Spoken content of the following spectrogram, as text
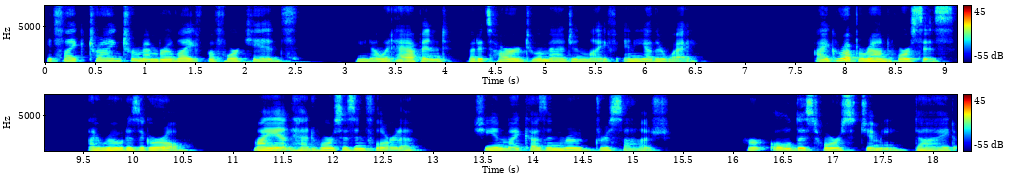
It's like trying to remember life before kids. You know it happened, but it's hard to imagine life any other way. I grew up around horses. I rode as a girl. My aunt had horses in Florida. She and my cousin rode dressage. Her oldest horse, Jimmy, died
